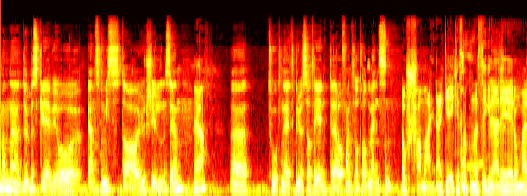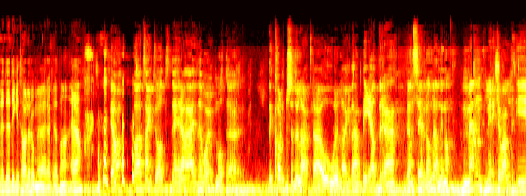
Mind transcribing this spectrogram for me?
men eh, du beskrev jo en som mista uskylden sin. Ja. Tok ned trusa til jente og fant ut at hun hadde mensen. Uff a meg. Ikke, ikke snakk om det. Sigrid er i rommet, her, det digitale rommet vi er akkurat nå. Ja. Ja, og jeg tenkte jo at det her, det var jo på en måte det, Kanskje du lærte deg å ordlegge deg bedre ved en senere anledning, da. Men likevel, i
